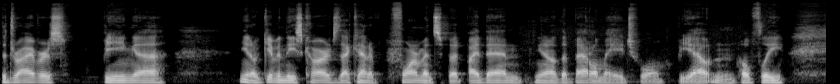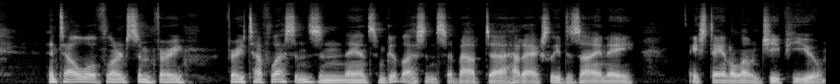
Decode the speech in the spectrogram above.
the drivers being, uh, you know, given these cards that kind of performance. But by then, you know, the Battlemage will be out, and hopefully, Intel will have learned some very, very tough lessons and and some good lessons about uh, how to actually design a a standalone GPU.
